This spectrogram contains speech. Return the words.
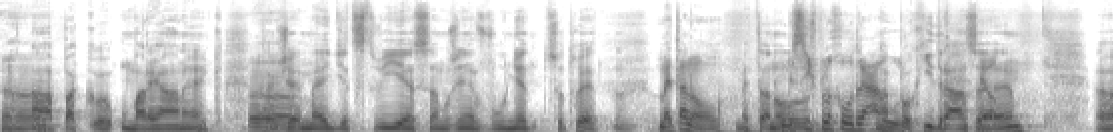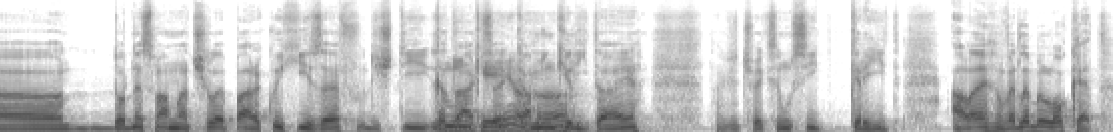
Aha. a pak u Mariánek, Aha. takže mé dětství je samozřejmě vůně, co to je? Metanol. Metanol. Myslíš plochou dráhu? Na plochý dráze. Jo. Uh, dodnes mám na čele pár takových jízev, když ty zatáčce kamínky lítají, takže člověk se musí krýt. Ale vedle byl loket.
